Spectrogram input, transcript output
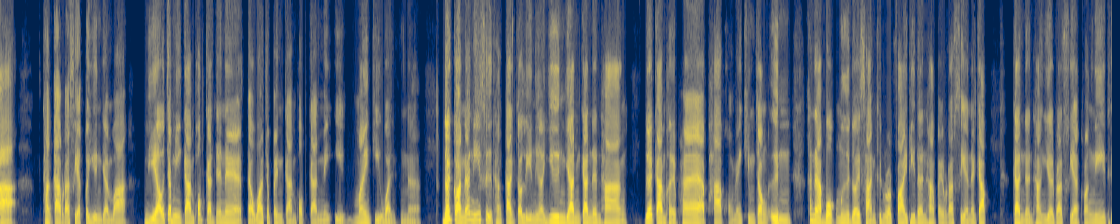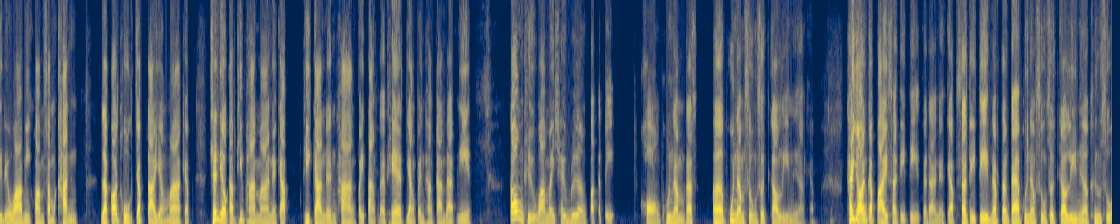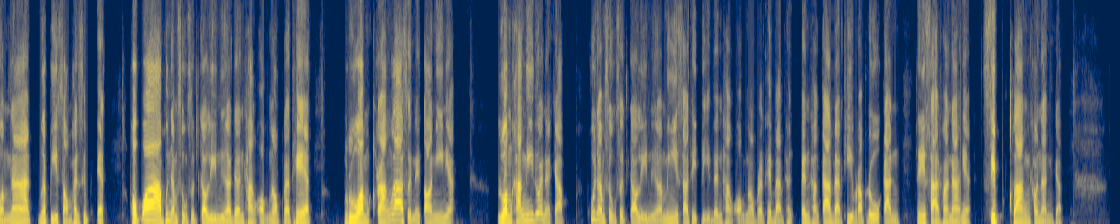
ทางการรัสเซียก็ยืนยันว่า เดี๋ยวจะมีการพบกันแน่ ๆ แต่ว่าจะเป็นการพบกันในอีกไม่กี่วันข้างหน้า โดยก่อนหน้านี้สื่อทางการเกาหลีเหนือยืนยันการเดินทาง ด้วยการเผยแพร่ภาพของนายคิมจองอึนขณะโบกมือโดยสารขึ้นรถไฟที่เดินทางไปรัสเซียนะครับ การเดินทางเยือนรัสเซียครั้งนี้ถือได้ว่ามีความสำคัญ แล้วก็ถูกจับตาอย่างมากครับ เช่นเดียวกับที่ผ่านมานะครับที่การเดินทางไปต่างประเทศอย่างเป็นทางการแบบนี้ ต้องถือว่าไม่ใช่เรื่องปกติของผู้นำรัสเอ่อผู้นำสูงสุดเกาหลีเหนือครับถ้าย้อนกลับไปสถิติก็ได้นะครับสถิตินับตั้งแต่ผู้นำสูงสุดเกาหลีเหนือขึ้นสู่อำนาจเมื่อปี 2011 พบว่าผู้นำสูงสุดเกาหลีเหนือเดินทางออกนอกประเทศ รวมครั้งล่าสุดในตอนนี้เนี่ยรวมครั้งนี้ด้วยนะครับ ผู้นำสูงสุดเกาหลีเหนือมีสถิติเดินทางออกนอกประเทศแบบเป็นทางการแบบที่รับรู้กันในสาธารณะเนี่ยสิครั้งเท่านั้นครับ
